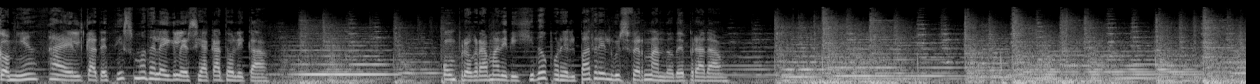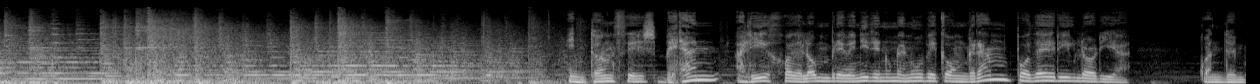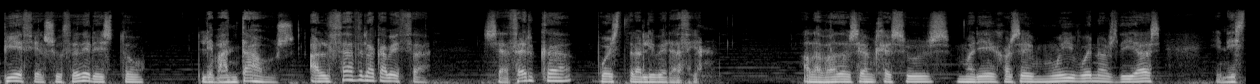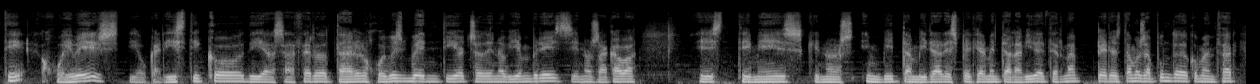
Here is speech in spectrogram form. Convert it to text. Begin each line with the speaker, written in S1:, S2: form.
S1: Comienza el Catecismo de la Iglesia Católica, un programa dirigido por el Padre Luis Fernando de Prada.
S2: Entonces verán al Hijo del Hombre venir en una nube con gran poder y gloria. Cuando empiece a suceder esto, levantaos, alzad la cabeza, se acerca vuestra liberación. Alabado sean Jesús, María y José, muy buenos días en este jueves, día eucarístico, día sacerdotal, jueves 28 de noviembre, se nos acaba este mes que nos invita a mirar especialmente a la vida eterna, pero estamos a punto de comenzar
